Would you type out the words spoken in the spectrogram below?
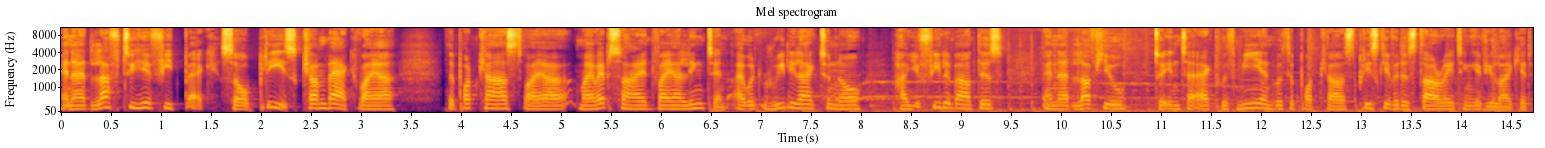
And I'd love to hear feedback. So please come back via the podcast, via my website, via LinkedIn. I would really like to know how you feel about this. And I'd love you to interact with me and with the podcast. Please give it a star rating if you like it.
